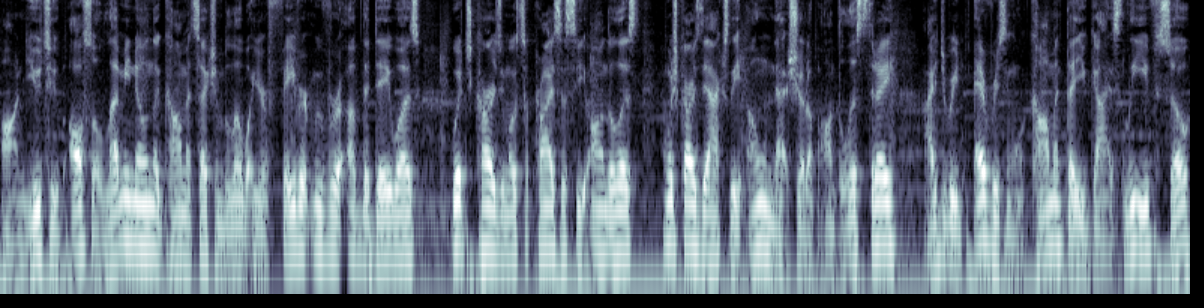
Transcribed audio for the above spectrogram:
on YouTube. Also, let me know in the comment section below what your favorite mover of the day was, which cards you're most surprised to see on the list, and which cards you actually own that showed up on the list today. I read every single comment that you guys leave, so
